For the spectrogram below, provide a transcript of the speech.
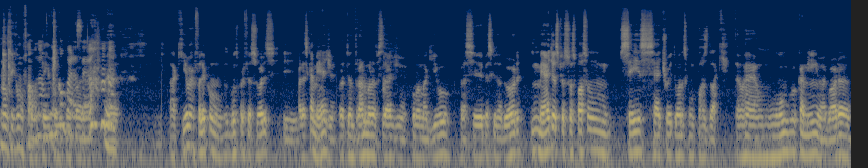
não tem como falar. Não, não tem nem comparação. É. Aqui eu falei com alguns professores e parece que a média para tu entrar numa universidade como a McGill para ser pesquisador, em média as pessoas passam 6, 7, 8 anos como pós-doc. Então é um longo caminho. Agora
